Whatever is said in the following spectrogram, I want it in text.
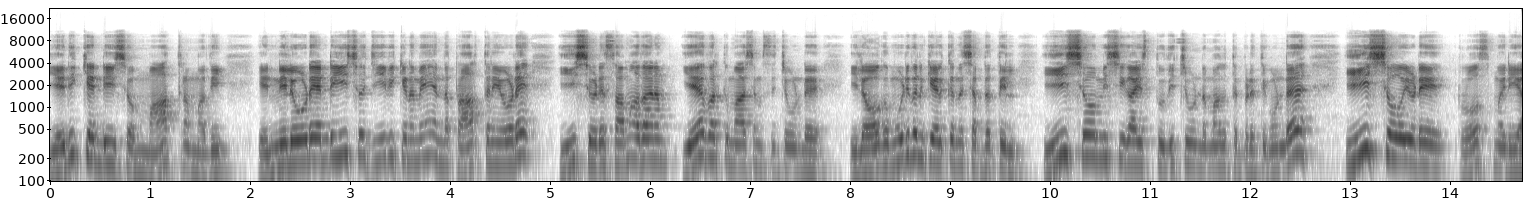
എനിക്ക് എന്റെ ഈശോ മാത്രം മതി. എന്നിലൂടെ എന്റെ ഈശോ ജീവിക്കണമേ എന്ന പ്രാർത്ഥനയോടെ ഈശോയുടെ സമാധാനം ഏവർക്കും ആശംസിച്ചുകൊണ്ട് ഈ ലോകം മുഴുവൻ കേൾക്കുന്ന ശബ്ദത്തിൽ ഈശോ മിശികായി സ്തുതിച്ചുകൊണ്ട് മഹത്വപ്പെടുത്തിക്കൊണ്ട് ഈശോയുടെ റോസ്മരിയ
